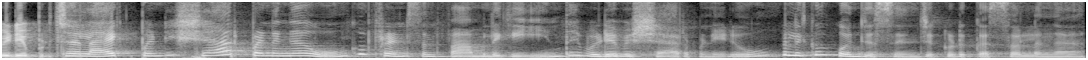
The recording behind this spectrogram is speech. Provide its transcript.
வீடியோ பிடிச்சா லைக் பண்ணி ஷேர் பண்ணுங்கள் உங்கள் ஃப்ரெண்ட்ஸ் அண்ட் ஃபேமிலிக்கு இந்த வீடியோவை ஷேர் பண்ணிவிட்டு உங்களுக்கு கொஞ்சம் செஞ்சு கொடுக்க சொல்லுங்கள்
